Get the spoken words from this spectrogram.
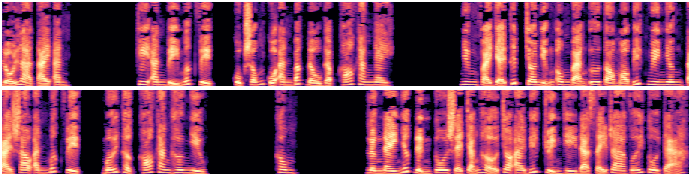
Lỗi là tại anh. Khi anh bị mất việc, cuộc sống của anh bắt đầu gặp khó khăn ngay. Nhưng phải giải thích cho những ông bạn ưa tò mò biết nguyên nhân tại sao anh mất việc, mới thật khó khăn hơn nhiều. Không. Lần này nhất định tôi sẽ chẳng hở cho ai biết chuyện gì đã xảy ra với tôi cả.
